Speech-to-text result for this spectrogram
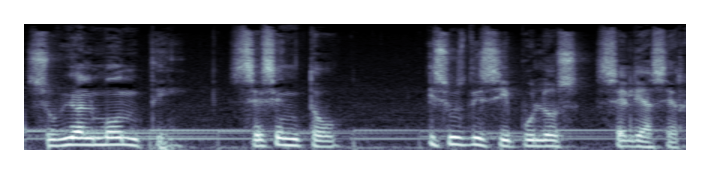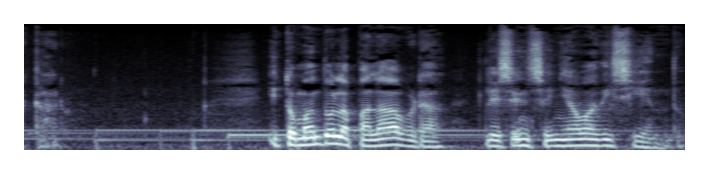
subió al monte, se sentó, y sus discípulos se le acercaron. Y tomando la palabra, les enseñaba diciendo,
